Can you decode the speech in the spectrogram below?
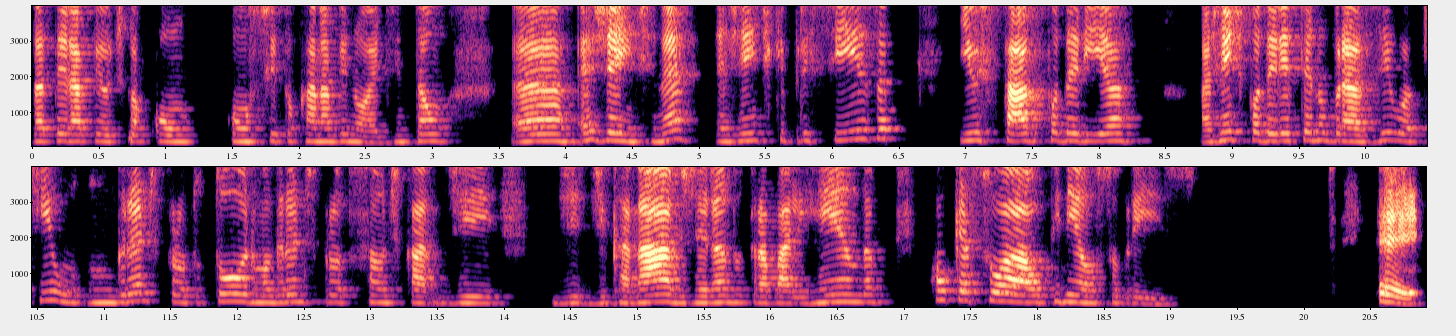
da terapêutica com, com os fitocannabinoides. Então, uh, é gente, né? É gente que precisa e o Estado poderia. A gente poderia ter no Brasil aqui um, um grande produtor, uma grande produção de, de, de, de cannabis, gerando trabalho e renda. Qual que é a sua opinião sobre isso? É,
